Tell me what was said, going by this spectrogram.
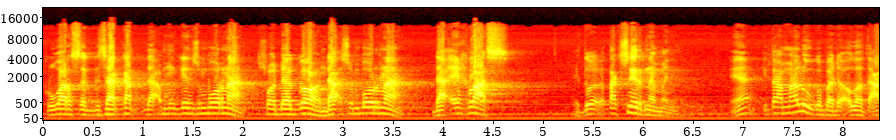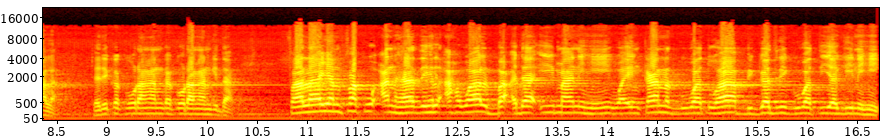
Keluar zakat tidak mungkin sempurna. Sodagoh tidak sempurna tidak ikhlas. Itu taksir namanya. Ya kita malu kepada Allah Ta'ala. Dari kekurangan-kekurangan kita. Fala yanfaku an hadhil ahwal ba'da imanihi wa in kanat quwwatuha bigadri quwwati yaqinihi.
